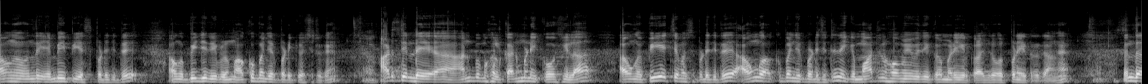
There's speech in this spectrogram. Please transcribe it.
அவங்க வந்து எம்பிபிஎஸ் படிச்சுட்டு அவங்க பிஜி டிப்ளமோ அக்குப்பஞ்சர் படிக்க வச்சுருக்கேன். அடுத்து என்னுடைய அன்பு மகள் கண்மணி கோகிலா அவங்க பிஹெச்எம்எஸ் படிச்சுட்டு அவங்க அக்குப்பஞ்சர் படிச்சுட்டு இன்றைக்கி மார்டின் ஹோமியோபதி மெடிக்கல் காலேஜில் ஒர்க் பண்ணிட்டு இருக்காங்க. இந்த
